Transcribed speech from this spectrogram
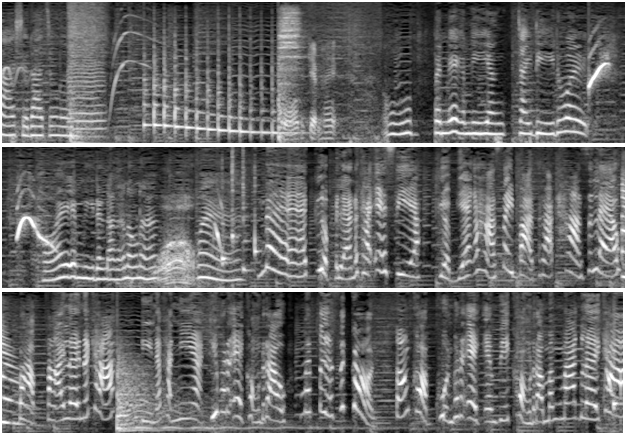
ตายเสียดายจังเลยโอ้ไปเก็บให้ โอ้ เป็นเอกเอ็มมียังใจดีด้วย ขอให้เอ็มมีดังๆนะน้องนะแหม แหมเกือบไปแล้วนะคะ เอเชีย เกือบแย่งอาหารใส่บาตรพระทานซะแล้ว บาปตายเลยนะคะ ดีนะคะเนี่ยที่พระเอกของเรามาเตือนซะก่อน ต้องขอบคุณพระเอก MV ของเรามาก ๆ เลยค่ะ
